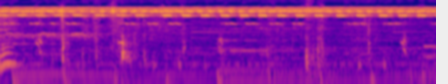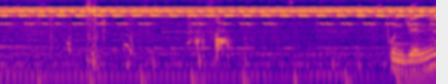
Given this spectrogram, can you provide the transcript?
ఏ పుంజేది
